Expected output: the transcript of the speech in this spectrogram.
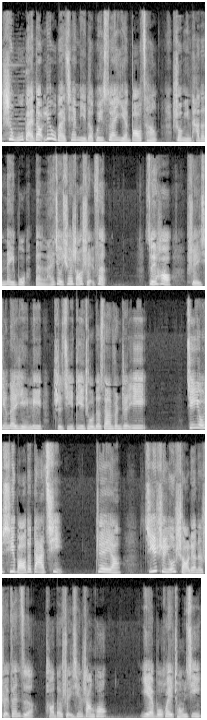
是五百到六百千米的硅酸盐包层，说明它的内部本来就缺少水分。最后，水星的引力只及地球的三分之一，仅有稀薄的大气，这样即使有少量的水分子跑到水星上空，也不会重新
